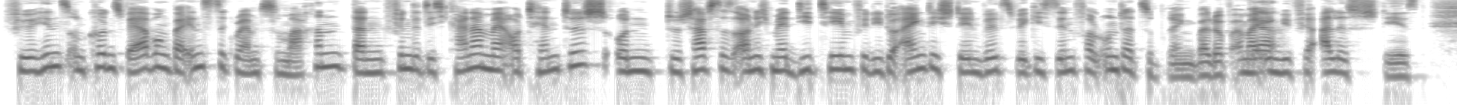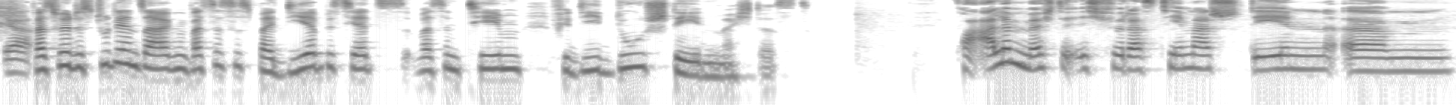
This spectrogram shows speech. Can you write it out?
für Hinz und Kunst Werbung bei Instagram zu machen, dann findet dich keiner mehr authentisch und du schaffst es auch nicht mehr, die Themen, für die du eigentlich stehen willst, wirklich sinnvoll unterzubringen, weil du auf einmal ja. irgendwie für alles stehst. Ja. Was würdest du denn sagen, was ist es bei dir bis jetzt, was sind Themen, für die du stehen möchtest? Vor allem möchte ich für das Thema stehen, ähm,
